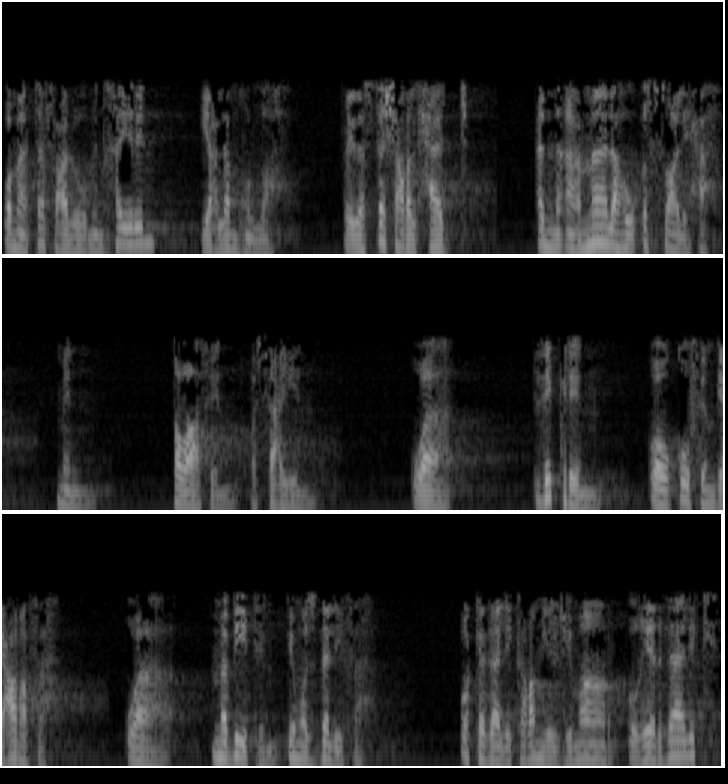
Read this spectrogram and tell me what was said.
وما تفعلوا من خير يعلمه الله. فإذا استشعر الحاج أن أعماله الصالحة من طواف وسعي وذكر ووقوف بعرفة ومبيت بمزدلفة وكذلك رمي الجمار وغير ذلك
